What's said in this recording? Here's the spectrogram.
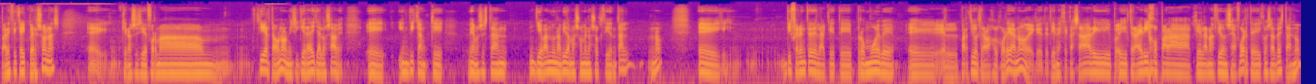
parece que hay personas eh, que no sé si de forma mm, cierta o no, ni siquiera ella lo sabe, eh, indican que, digamos, están llevando una vida más o menos occidental, ¿no? Eh, diferente de la que te promueve el Partido del Trabajo de Corea, ¿no? De que te tienes que casar y, y, traer hijos para que la nación sea fuerte y cosas de estas, ¿no?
